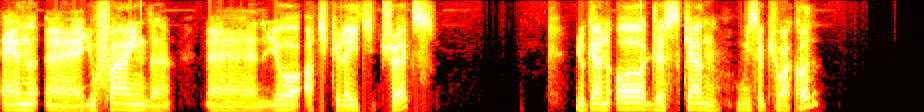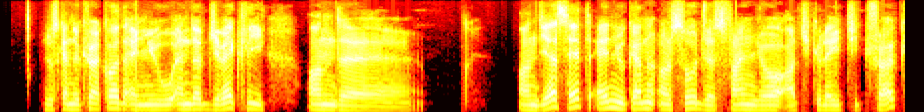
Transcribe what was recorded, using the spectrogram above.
and uh, you find uh, your articulated trucks, you can or just scan with a QR code you scan the QR code and you end up directly on the on the asset and you can also just find your articulated truck.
